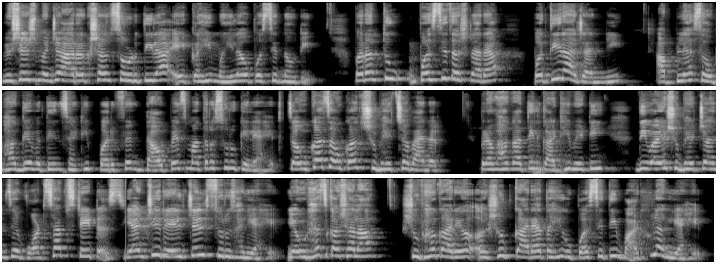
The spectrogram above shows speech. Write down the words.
विशेष म्हणजे आरक्षण सोडतीला एकही महिला उपस्थित नव्हती. परंतु उपस्थित असणाऱ्या पतिराजांनी आपल्या सौभाग्यवतींसाठी परफेक्ट डावपेच मात्र सुरू केले आहेत. चौका चौकात शुभेच्छा बॅनर. प्रभागातील गाठीभेटी दिवाळी शुभेच्छांचे व्हॉट्सअप स्टेटस यांची रेलचेल सुरू झाली आहे. एवढंच कशाला? शुभ कार्य अशुभ कार्यातही उपस्थिती वाढू लागली आहे.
